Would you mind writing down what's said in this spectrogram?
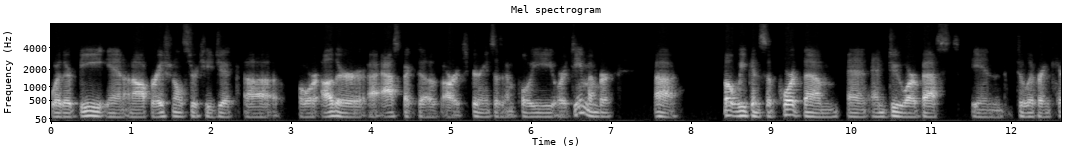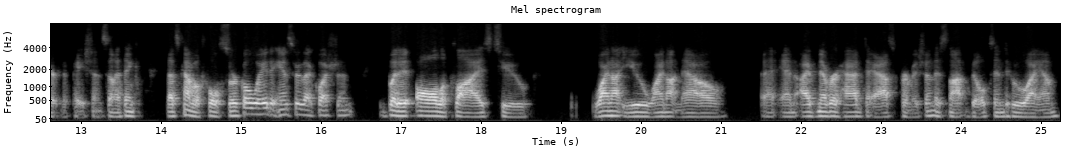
whether it be in an operational, strategic, uh, or other uh, aspect of our experience as an employee or a team member. Uh, but we can support them and, and do our best in delivering care to patients. And I think that's kind of a full circle way to answer that question, but it all applies to why not you? Why not now? And I've never had to ask permission. It's not built into who I am.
